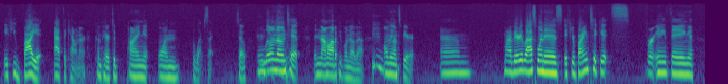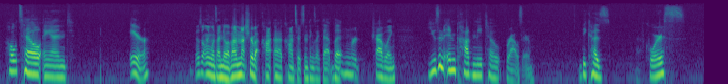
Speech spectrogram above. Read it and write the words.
if you buy it at the counter compared to buying it on the website. So, little known tip that not a lot of people know about, only on Spirit. Um, my very last one is if you're buying tickets for anything, hotel and air, those are the only ones I know of. I'm not sure about con- uh, concerts and things like that, but for traveling, use an incognito browser because, of course,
